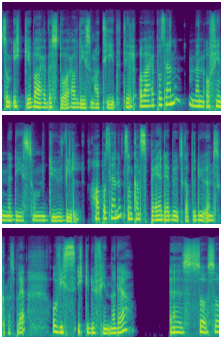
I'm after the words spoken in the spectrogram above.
som ikke bare består av de som har tid til å være på scenen, men å finne de som du vil ha på scenen, som kan spre det budskapet du ønsker å spre. Og hvis ikke du finner det, eh, så, så,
